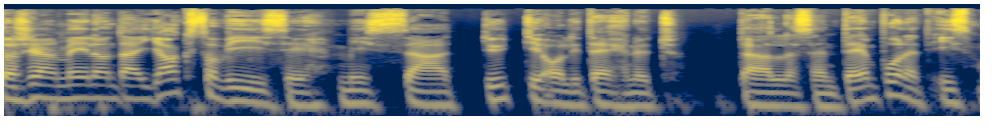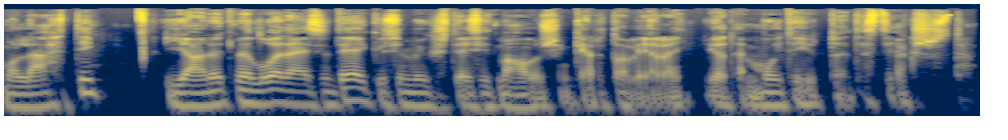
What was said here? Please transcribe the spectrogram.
Tosiaan meillä on tämä jakso viisi, missä Tytti oli tehnyt tällaisen tempun, että Ismo lähti. Ja nyt me luetaan ensin teidän kysymykset ja sitten mä haluaisin kertoa vielä jotain muita juttuja tästä jaksosta.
